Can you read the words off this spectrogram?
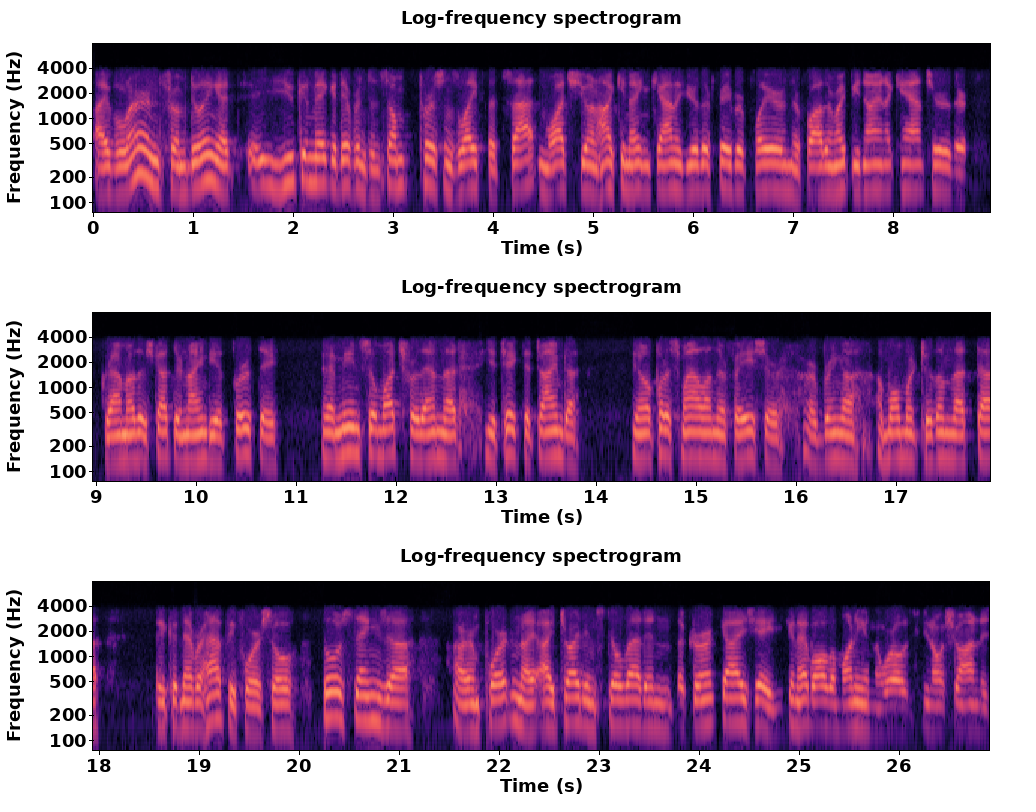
I've learned from doing it, you can make a difference in some person's life that sat and watched you on Hockey Night in Canada. You're their favorite player, and their father might be dying of cancer. Their grandmother's got their 90th birthday, and it means so much for them that you take the time to, you know, put a smile on their face or or bring a, a moment to them that uh, they could never have before. So those things. uh are important. I, I try to instill that in the current guys. Hey, you can have all the money in the world. You know, Sean, as,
